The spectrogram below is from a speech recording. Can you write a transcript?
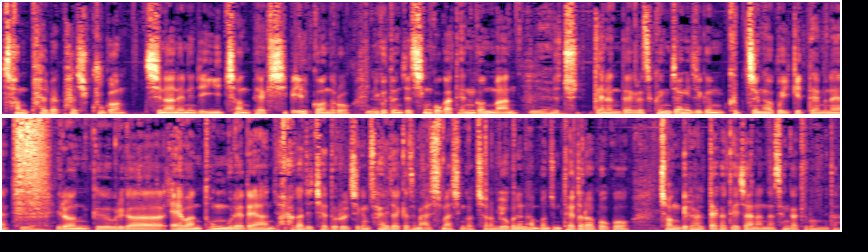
1,889건, 지난해는 이제 2,111건으로 네. 이것도 이제 신고가 된 것만 예. 이제 되는데 그래서 굉장히 지금 급증하고 있기 때문에 예. 이런 그 우리가 애완 동물에 대한 여러 가지 제도를 지금 사회자께서 말씀 말씀하신 것처럼 요번에는 한번 좀 되돌아보고 정비를 할 때가 되지 않았나 생각해 봅니다.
